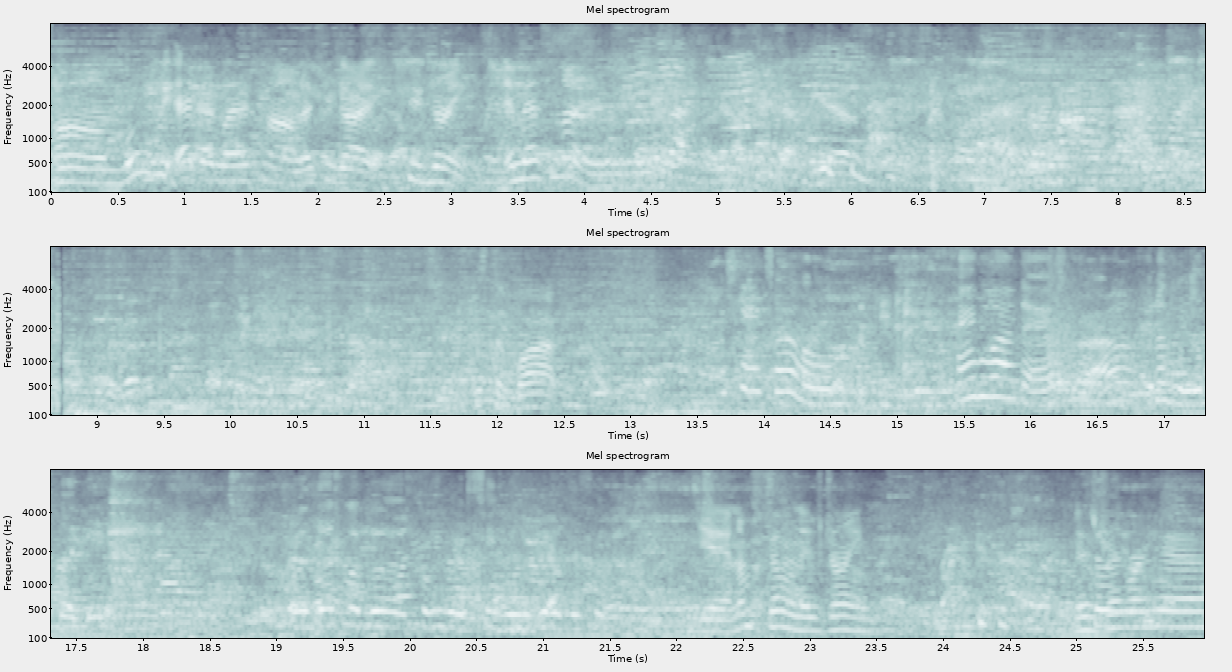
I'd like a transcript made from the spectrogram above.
Um, when were we at that last time that you got two drinks? And that's nice. Yeah. it's the guac. I can't tell. I ain't gonna have to ask her. I it doesn't look like it. But it does look good, so we will see when we get this one. Yeah, and I'm feeling this drink. This drink right here.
